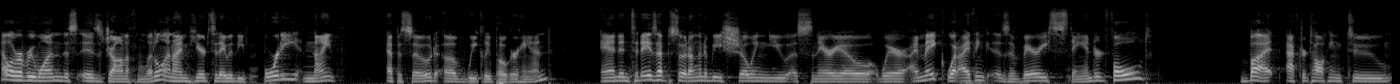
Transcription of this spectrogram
Hello, everyone. This is Jonathan Little, and I'm here today with the 49th episode of Weekly Poker Hand. And in today's episode, I'm going to be showing you a scenario where I make what I think is a very standard fold. But after talking to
